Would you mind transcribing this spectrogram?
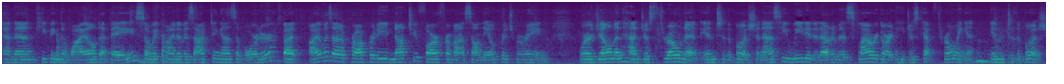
and then keeping the wild at bay. So it kind of is acting as a border. But I was at a property not too far from us on the Oak Ridge Moraine where a gentleman had just thrown it into the bush and as he weeded it out of his flower garden he just kept throwing it mm. into the bush.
